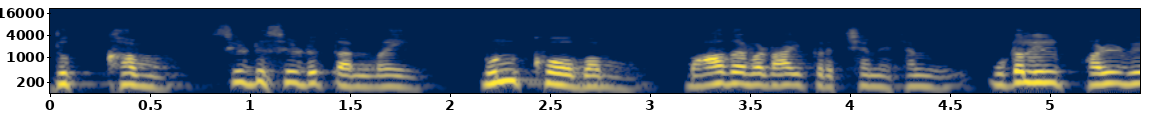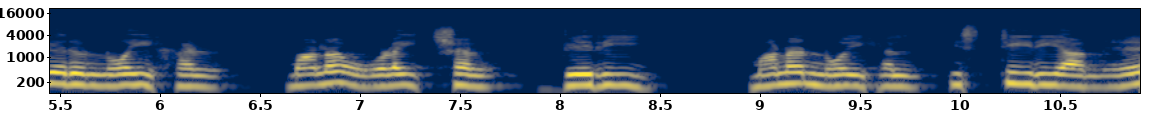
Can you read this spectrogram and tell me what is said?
துக்கம் சிடு முன்கோபம் மாதவிடாய் பிரச்சனைகள் உடலில் பல்வேறு நோய்கள் மன உளைச்சல் வெறி மன நோய்கள் ஹிஸ்டீரியான்னு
